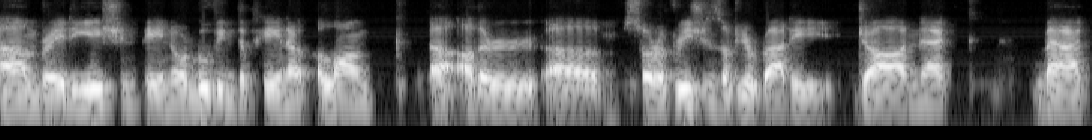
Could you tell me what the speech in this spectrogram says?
um, radiation pain, or moving the pain along uh, other uh, sort of regions of your body, jaw, neck, back,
